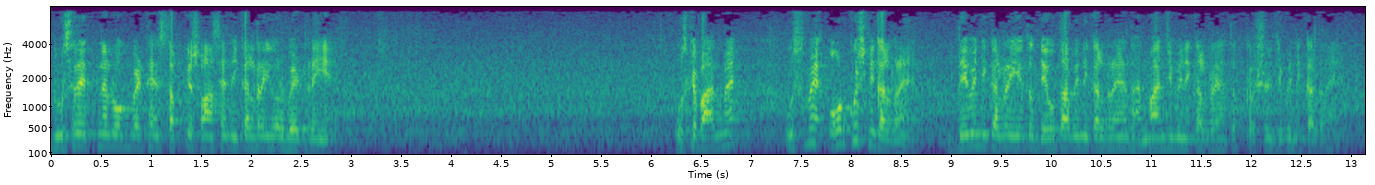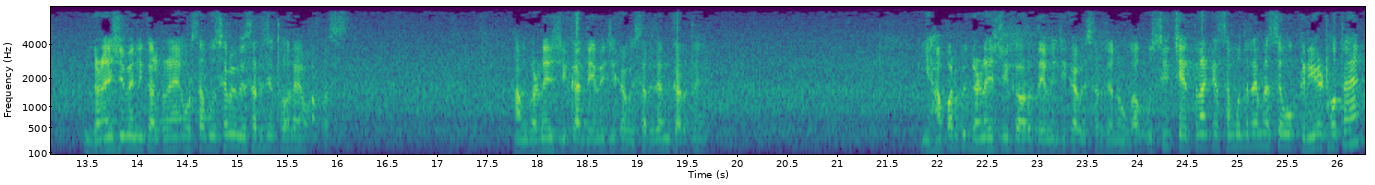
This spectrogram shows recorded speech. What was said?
दूसरे इतने लोग बैठे हैं, सबकी श्वासें निकल रही और बैठ रही हैं। उसके बाद में उसमें और कुछ निकल रहे हैं। देवी निकल रही है तो देवता भी निकल रहे हैं तो हनुमान जी भी निकल रहे हैं तो कृष्ण जी भी निकल रहे हैं, गणेश जी भी निकल रहे हैं और सब उसे में विसर्जित हो रहे हैं वापस। हम गणेश जी का, देवी जी का विसर्जन करते हैं। यहाँ पर भी गणेश जी का और देवी जी का विसर्जन होगा। उसी चेतना के समुद्र में से वो क्रिएट होते हैं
